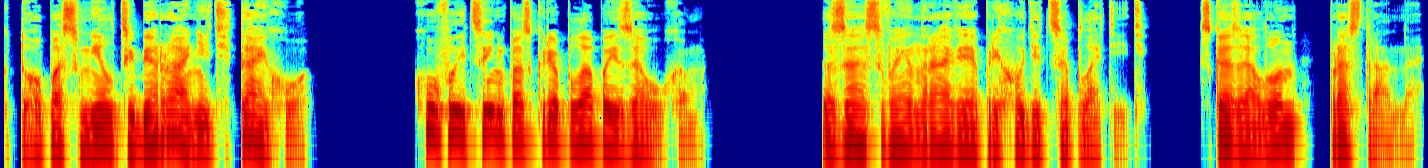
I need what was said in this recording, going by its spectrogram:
«Кто посмел тебя ранить, Тайху?» Хуфа и Цинь поскреб лапой за ухом. «За своенравие приходится платить», — сказал он пространно.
